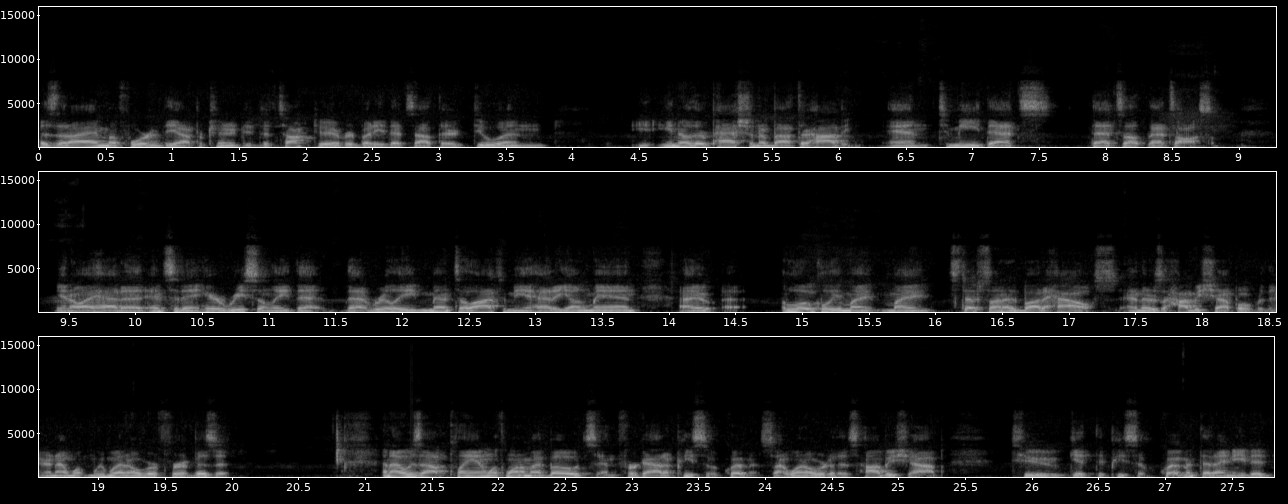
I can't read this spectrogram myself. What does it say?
is that I am afforded the opportunity to talk to everybody that's out there doing, you know, they're passionate about their hobby, and to me, that's that's that's awesome. You know, I had an incident here recently that that really meant a lot to me. I had a young man, I. Uh, Locally, my, my stepson had bought a house, and there's a hobby shop over there, and I went, we went over for a visit and I was out playing with one of my boats and forgot a piece of equipment. So I went over to this hobby shop to get the piece of equipment that I needed.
